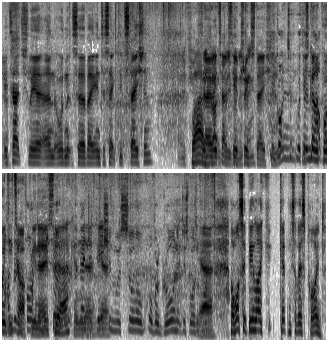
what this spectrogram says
Yeah. It's actually a, an Ordnance Survey intersected station, If you Wow. believe so that, it's believe actually a trig station. We got Yeah. to within It's got a about pointy top, 140 you know, metres, so Yeah. you The can, uh, vegetation was so overgrown it just wasn't yeah. worth And what's it been like getting to this point?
